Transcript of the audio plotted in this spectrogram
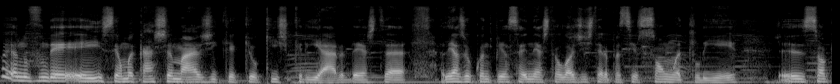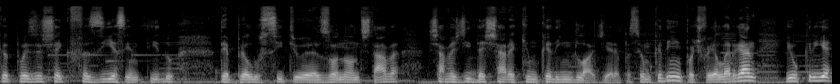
É, no fundo é, é, isso, é uma caixa mágica que eu quis criar desta. Aliás, eu quando pensei nesta loja isto era para ser só um ateliê, eh, só que eu depois achei que fazia sentido até pelo sítio, a zona onde estava, achavas de deixar aqui um bocadinho de loja. Era para ser um bocadinho, depois foi alargando. Eu queria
